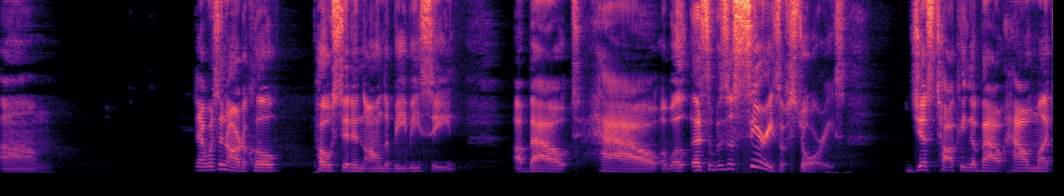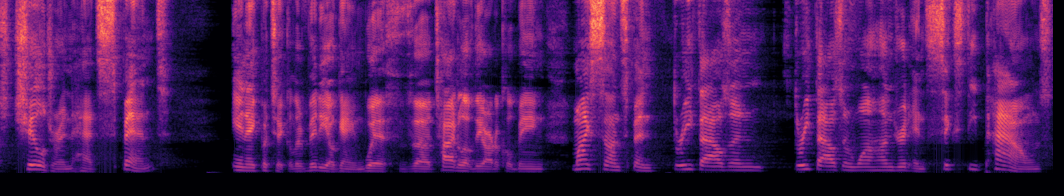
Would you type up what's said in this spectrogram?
Um, there was an article posted in, on the BBC about how, well, it was a series of stories just talking about how much children had spent in a particular video game with the title of the article being my son spent 3000 3160 pounds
